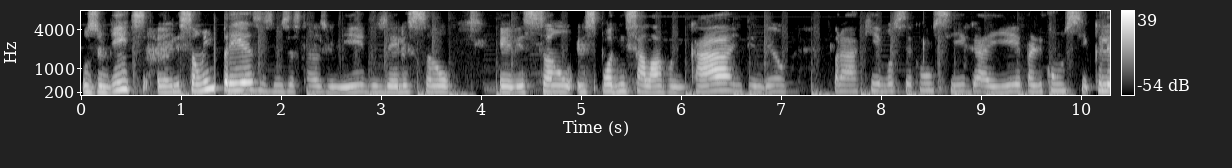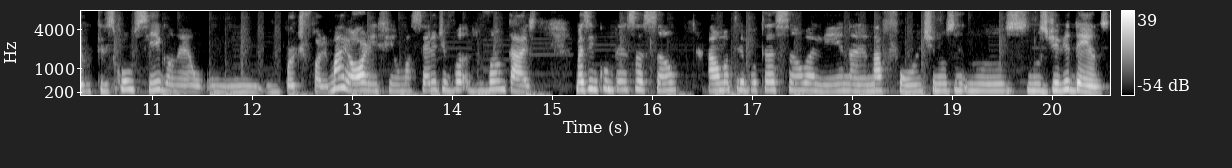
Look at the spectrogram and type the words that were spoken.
os REITs, eles são empresas nos Estados Unidos, eles são, eles são, eles podem se alavancar, entendeu? Para que você consiga aí, para ele consiga, que, ele, que, eles consigam né, um, um, portfólio maior, enfim, uma série de, vantagens. Mas em compensação, há uma tributação ali na, na fonte, nos, nos, nos, dividendos.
